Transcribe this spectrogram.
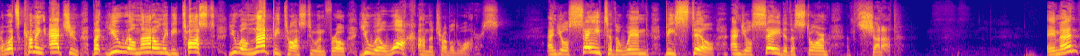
what's coming at you, but you will not only be tossed, you will not be tossed to and fro, you will walk on the troubled waters. And you'll say to the wind, Be still. And you'll say to the storm, Shut up. Amen?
